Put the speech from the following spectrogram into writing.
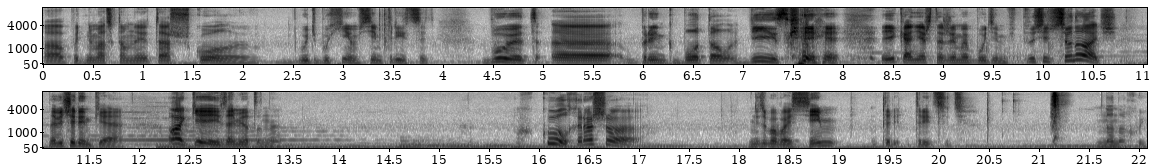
А, подниматься к нам на этаж школы, быть бухим в 7.30. Будет э, bring bottle виски. И, конечно же, мы будем тусить всю ночь на вечеринке. Окей, заметано. Кул, хорошо. Не забывай, 7.30. На нахуй.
